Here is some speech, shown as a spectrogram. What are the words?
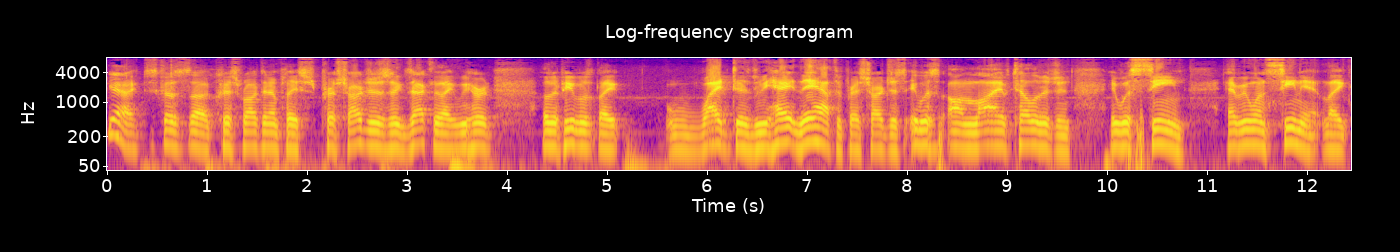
Yeah, just because uh, Chris Rock didn't place press charges, exactly like we heard other people like, why did we? Ha- they have to press charges. It was on live television. It was seen. Everyone's seen it. Like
